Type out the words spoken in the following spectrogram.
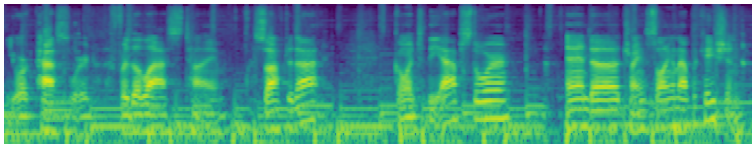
your password for the last time. So after that, go into the App Store and uh, try installing an application.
